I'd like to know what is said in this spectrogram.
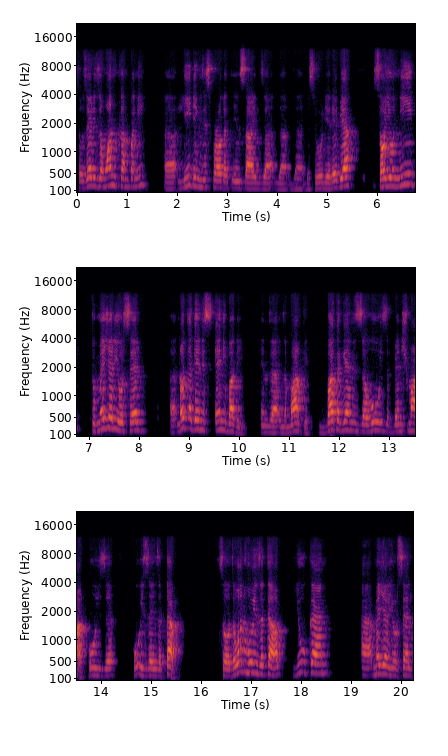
so there is a one company uh, leading this product inside the, the, the, the Saudi Arabia. So you need to measure yourself uh, not against anybody in the in the market, but against the, who is the benchmark, who is the, who is in the top. So the one who is in the top, you can uh, measure yourself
